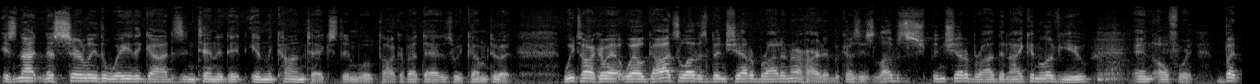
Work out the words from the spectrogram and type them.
is not necessarily the way that God has intended it in the context, and we'll talk about that as we come to it. We talk about, well, God's love has been shed abroad in our heart, and because His love's been shed abroad, then I can love you, and all forth. But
